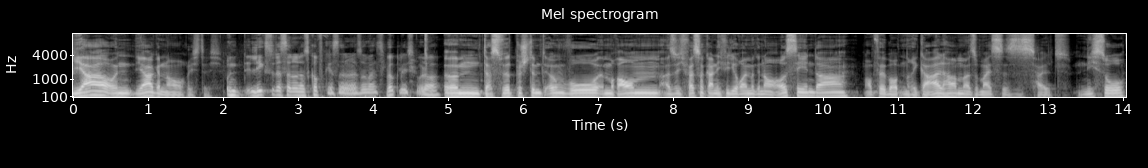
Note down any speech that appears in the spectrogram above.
Ja, und ja, genau, richtig. Und legst du das dann unter das Kopfkissen oder sowas? Wirklich? Oder? Ähm, das wird bestimmt irgendwo im Raum, also ich weiß noch gar nicht, wie die Räume genau aussehen da, ob wir überhaupt ein Regal haben. Also meistens ist es halt nicht so.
